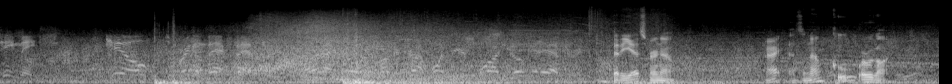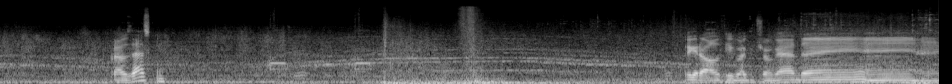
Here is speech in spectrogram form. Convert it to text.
Teammates. Kill to bring them back faster. Alright, so on the drop point for your squad, go get after it. Is that a yes or a no? Alright, that's a no. Cool. Where we going? What I was asking. Look at all the people I control. God damn.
